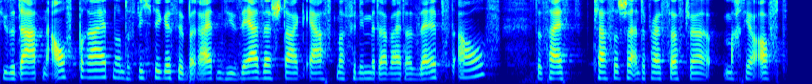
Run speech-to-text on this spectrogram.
diese Daten aufbereiten und das Wichtige ist, wir bereiten sie sehr, sehr stark erstmal für den Mitarbeiter selbst auf. Das heißt, klassische Enterprise Software macht ja oft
